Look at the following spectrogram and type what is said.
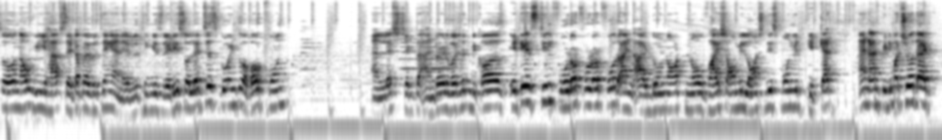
so now we have set up everything and everything is ready. So let's just go into about phone and let's check the android version because it is still 4.4.4 and i do not know why xiaomi launched this phone with kitkat. And i'm pretty much sure that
